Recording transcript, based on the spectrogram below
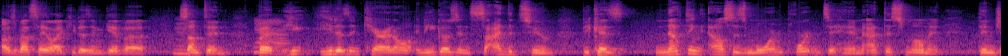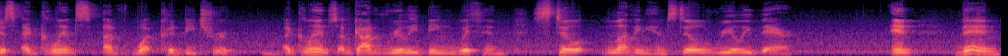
I was about to say like he doesn't give a mm. something, yeah. but he he doesn't care at all, and he goes inside the tomb because nothing else is more important to him at this moment than just a glimpse of what could be true. A glimpse of God really being with him, still loving him, still really there. And then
